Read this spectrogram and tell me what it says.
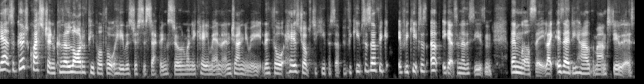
Yeah, it's a good question because a lot of people thought he was just a stepping stone when he came in in January. They thought his job's to keep us up. If he keeps us up, he, if he keeps us up, he gets another season. Then we'll see. Like, is Eddie Howe the man to do this?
